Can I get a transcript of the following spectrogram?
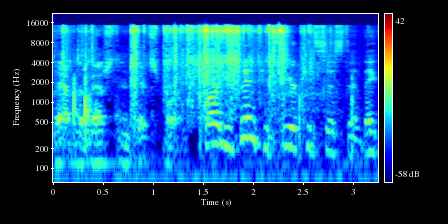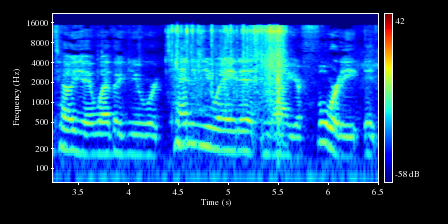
have the best in Pittsburgh. Well, you've been you're consistent. They tell you whether you were 10 and you ate it, and now you're 40, it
